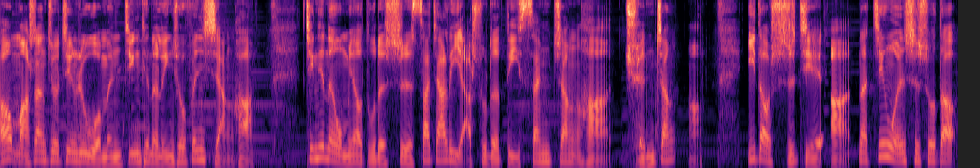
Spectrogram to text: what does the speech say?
好，马上就进入我们今天的灵修分享哈。今天呢，我们要读的是撒加利亚书的第三章哈，全章啊，一到十节啊。那经文是说到，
